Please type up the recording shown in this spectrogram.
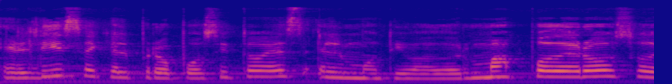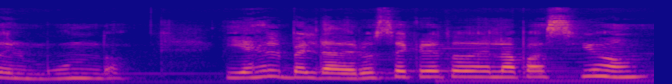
él dice que el propósito es el motivador más poderoso del mundo y es el verdadero secreto de la pasión.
